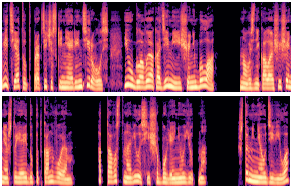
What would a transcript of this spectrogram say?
ведь я тут практически не ориентировалась, и у главы академии еще не была. Но возникало ощущение, что я иду под конвоем. Оттого становилось еще более неуютно. Что меня удивило,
